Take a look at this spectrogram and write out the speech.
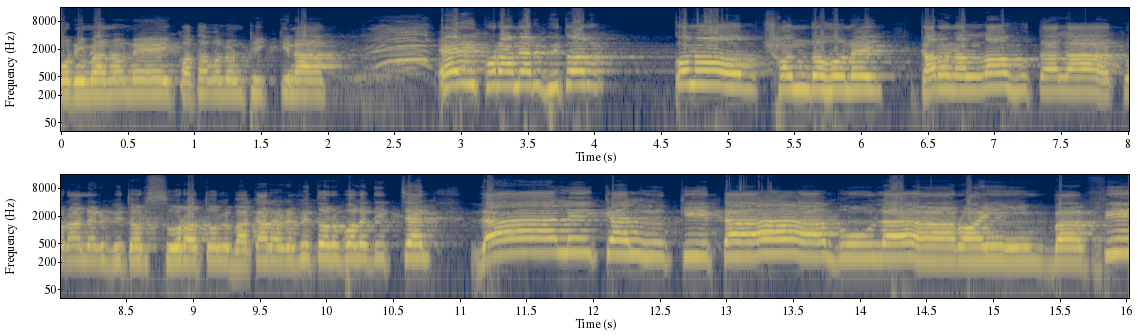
পরিমাণও নেই। কথা বলুন ঠিক কিনা? এই কোরআনের ভিতর কোনো সন্দেহ নেই, কারণ আল্লাহ তাআলা কোরআনের ভিতর, সূরাতুল বাকারার ভিতর বলে দিচ্ছেন, যালিকাল কিতাবু লা রাইবা ফি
